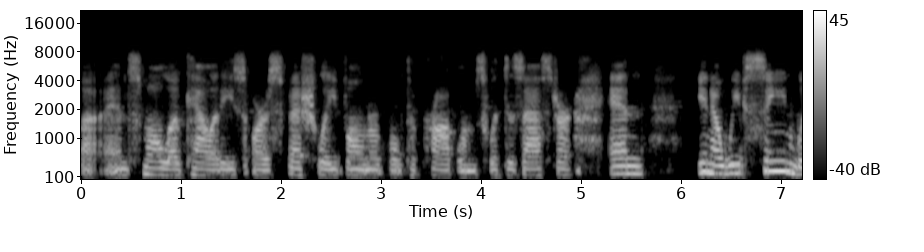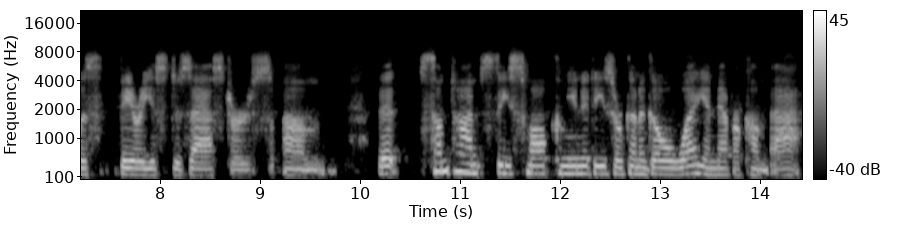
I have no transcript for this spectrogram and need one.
uh, and small localities are especially vulnerable to problems with disaster. And, you know, we've seen with various disasters um, that sometimes these small communities are going to go away and never come back.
